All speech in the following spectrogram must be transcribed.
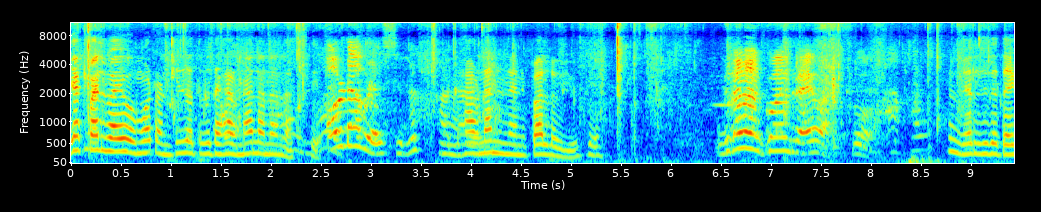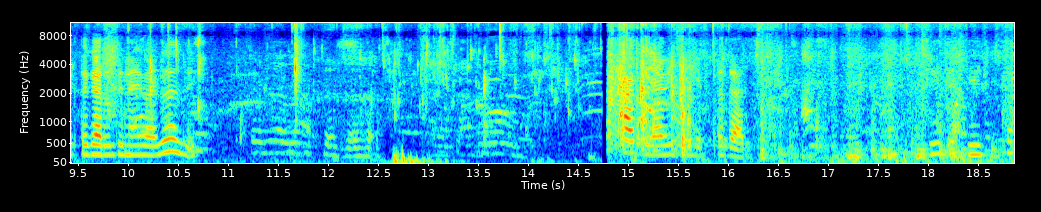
એક પાલવ ભાઈ મોટો ને બીજો તો બધા હાવ નાના નાના છે હાવ નાની નાની પાલવ્યું છે તો એક તગાર ઉઠીને આવ્યા જો હજી. ખાકી આવી ગઈ એક તો જીતે જીતી તો.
